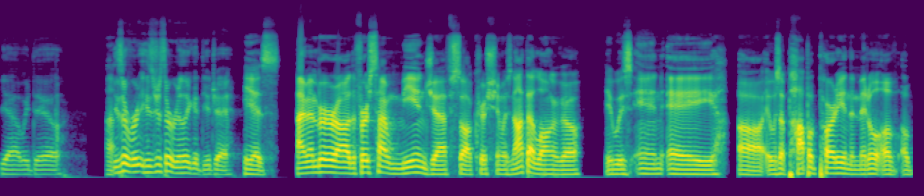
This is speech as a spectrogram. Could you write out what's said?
Yeah, we do. Uh, he's a re- he's just a really good DJ. he is. I remember uh, the first time me and Jeff saw Christian was not that long ago. It was in a uh, it was a pop up party in the middle of, of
